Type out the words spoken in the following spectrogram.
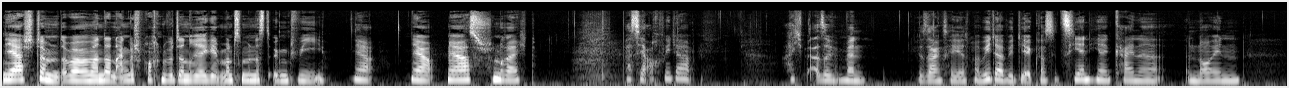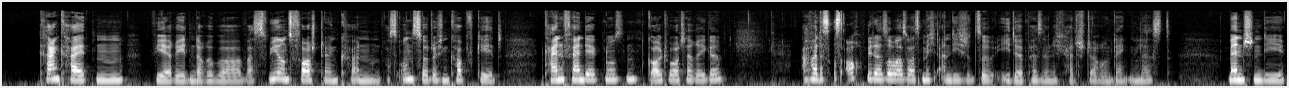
ja, stimmt. Aber wenn man dann angesprochen wird, dann reagiert man zumindest irgendwie. Ja. Ja, ja, hast schon recht. Was ja auch wieder, ich, also ich meine, wir sagen es ja jetzt mal wieder, wir diagnostizieren hier keine neuen Krankheiten. Wir reden darüber, was wir uns vorstellen können und was uns so durch den Kopf geht. Keine Ferndiagnosen, Goldwater-Regel. Aber das ist auch wieder sowas, was mich an die schizoide Persönlichkeitsstörung denken lässt. Menschen, die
